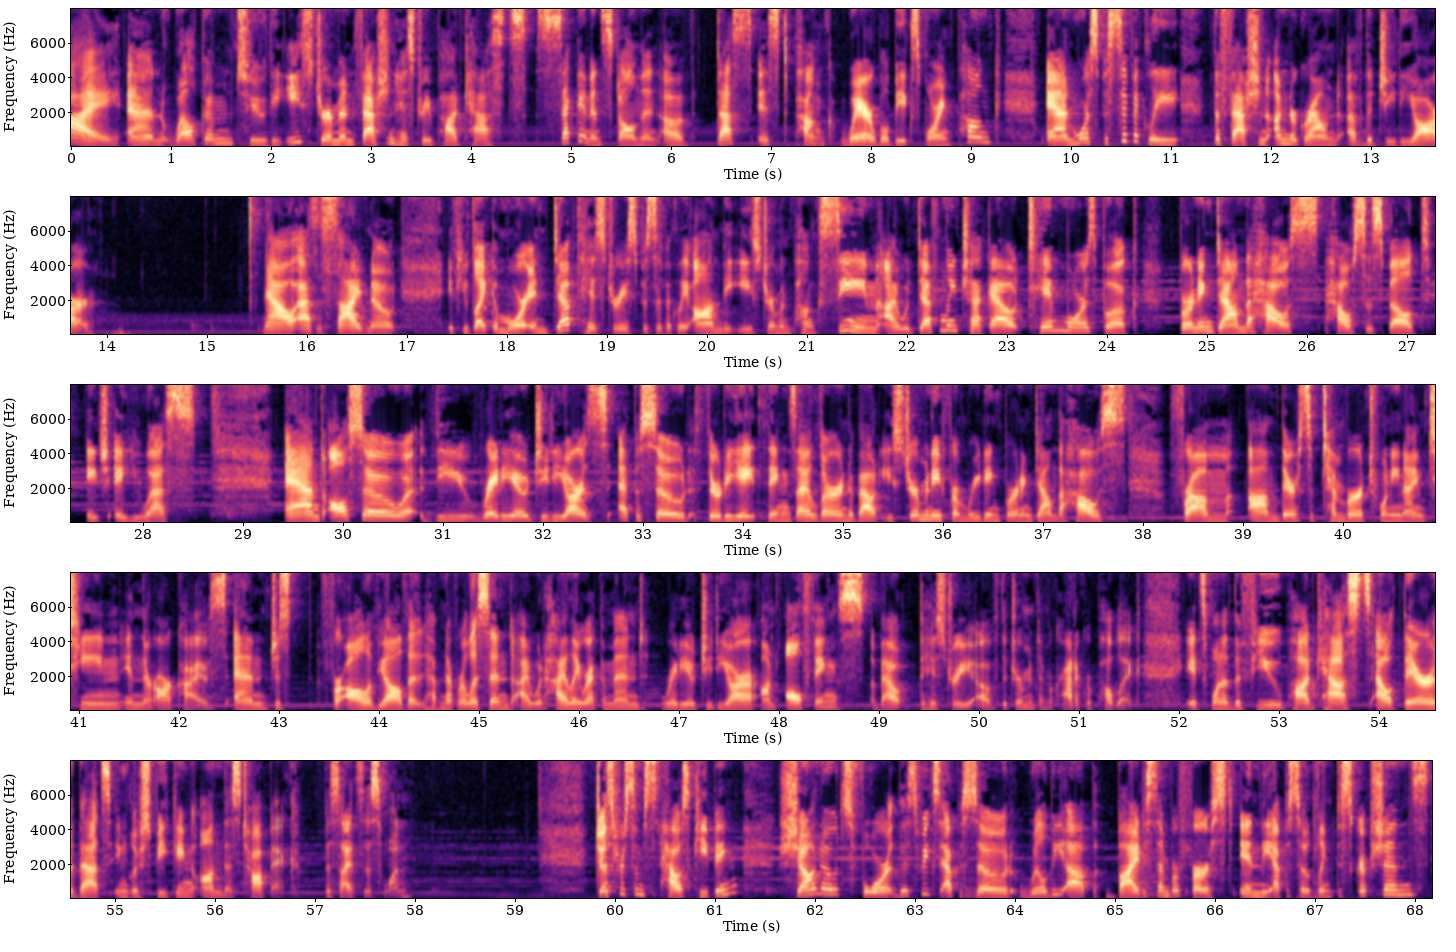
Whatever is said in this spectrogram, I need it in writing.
Hi, and welcome to the East German Fashion History Podcast's second installment of Das ist Punk, where we'll be exploring punk and more specifically, the fashion underground of the GDR. Now, as a side note, if you'd like a more in depth history specifically on the East German punk scene, I would definitely check out Tim Mohr's book, Burning Down the House. House is spelled H A U S and also the Radio GDR's episode 38 Things I Learned About East Germany from reading Burning Down the House from um, their September 2019 in their archives. And just for all of y'all that have never listened, I would highly recommend Radio GDR on all things about the history of the German Democratic Republic. It's one of the few podcasts out there that's English speaking on this topic, besides this one. Just for some housekeeping, show notes for this week's episode will be up by December 1st in the episode link descriptions.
